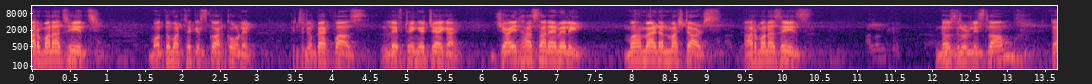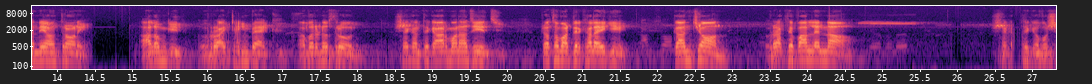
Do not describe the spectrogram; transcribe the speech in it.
আরমান আজিজ, মধ্যমাঠ থেকে স্কোয়ার করলেন। কিছুটা ব্যাক পাস লেফটিং এর জায়গায়। জাহিদ হাসান এমএলই মোহামেডান মাস্টার্স, আরমান আজিজ। নজরুল ইসলাম, তার নিয়ন্ত্রণে। আলমগীর রাইটিং ব্যাক আবার নজরুল। সেখান থেকে আরমান আজিজ, প্রথমার্ধের খেলায় গিয়ে কাঞ্চন, রাখতে পারলেন না। সেখান থেকে অবশ্য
